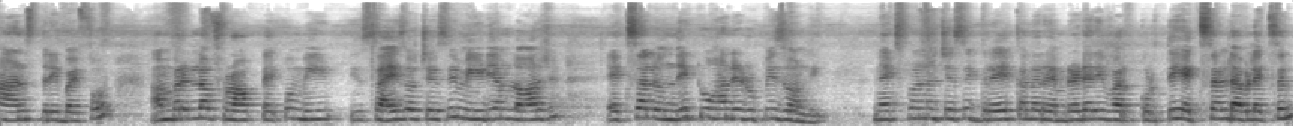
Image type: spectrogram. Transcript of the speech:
hands three by four umbrella frock type మీ సైజ్ వచ్చేసి మీడియం లార్జ్ ఎక్సెల్ ఉంది. Two hundred rupees only next one వచ్చేసి grey colour embroidery work kurti. XL double XL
